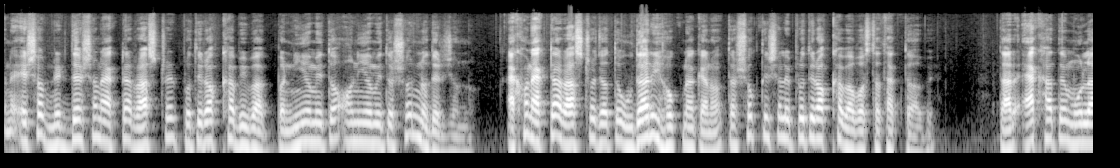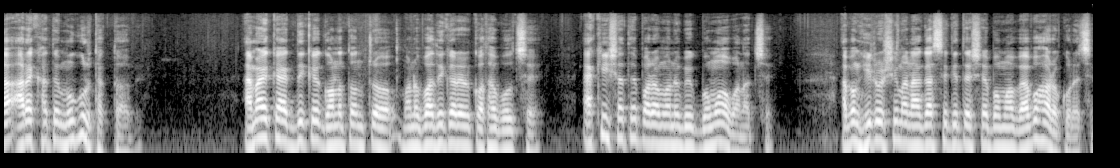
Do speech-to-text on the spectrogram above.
মানে এসব নির্দেশনা একটা রাষ্ট্রের প্রতিরক্ষা বিভাগ বা নিয়মিত, অনিয়মিত সৈন্যদের জন্য। এখন একটা রাষ্ট্র যত উদারই হোক না কেন, তার শক্তিশালী প্রতিরক্ষা ব্যবস্থা থাকতে হবে। তার এক হাতে মূলা, আরেক হাতে মুগুর থাকতে হবে। আমেরিকা একদিকে গণতন্ত্র মানবাধিকারের কথা বলছে, একই সাথে পারমাণবিক বোমাও বানাচ্ছে এবং হিরোসীমা নাগাসাকিতে সে বোমা ব্যবহারও করেছে।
